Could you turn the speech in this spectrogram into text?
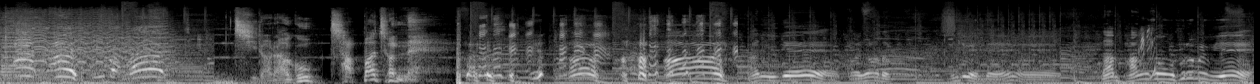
아, 아, 씨발, 아, 지랄하고 자빠졌네 아, 아니 이게 아, 이상하다. 문제가 있네. 예. 난 방송 흐름을 위해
